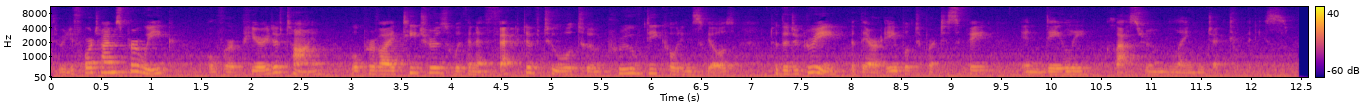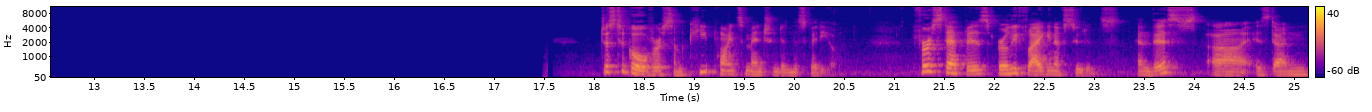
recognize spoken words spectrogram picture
three to four times per week over a period of time will provide teachers with an effective tool to improve decoding skills to the degree that they are able to participate in daily classroom language activities. Just to go over some key points mentioned in this video. First step is early flagging of students, and this uh, is done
